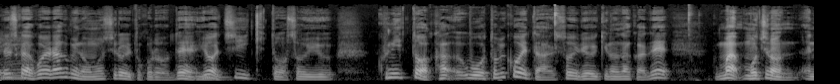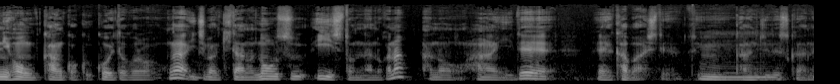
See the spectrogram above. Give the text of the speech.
ですからこれラグビーの面白いところで、要は地域とそういう国とはかを飛び越えたそういう領域の中でまあもちろん日本韓国こういうところが一番北のノースイーストになるのかな。あの範囲で、えーカバーしているという感じですかね。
